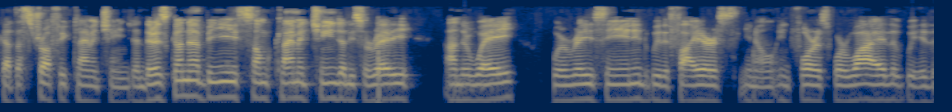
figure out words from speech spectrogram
catastrophic climate change. And there's going to be some climate change that is already underway. We're already seeing it with the fires, you know, in forests worldwide, with,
